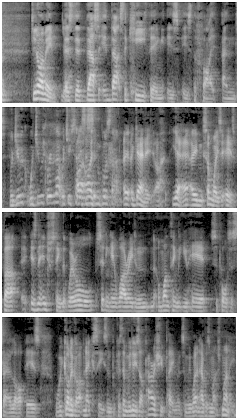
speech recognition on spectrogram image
Do you know what I mean? Yeah. The, that's that's the key thing is is the fight and Would you would you agree with that? Would you say it's as I- simple as that? A- Again, it, uh, yeah, in some ways it is, but isn't it interesting that we're all sitting here worried? And, and one thing that you hear supporters say a lot is, well, we've got to go up next season because then we lose our parachute payments and we won't have as much money.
